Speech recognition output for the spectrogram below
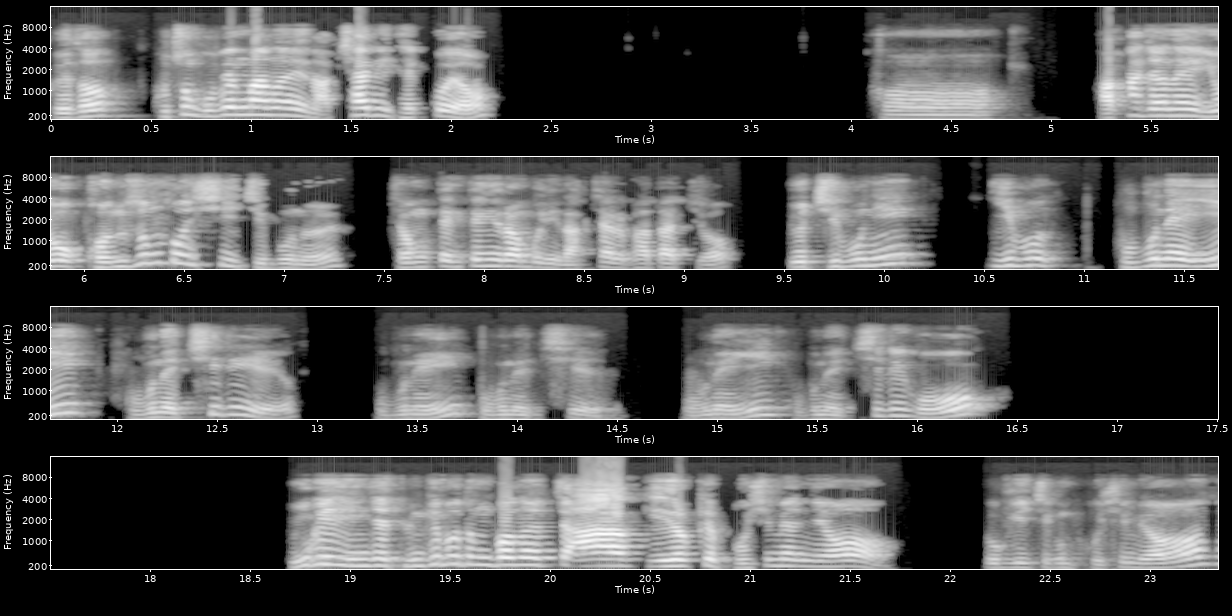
그래서 9,900만 원에 낙찰이 됐고요. 어, 아까 전에 요 권승돈 씨 지분을 정땡땡이라는 분이 낙찰을 받았죠. 요 지분이 2분, 9분의 2, 9분의 7이에요. 9분의 2, 9분의 7. 9분의 2, 9분의 7이고, 요게 이제 등기부 등본을 쫙 이렇게 보시면요. 여기 지금 보시면,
